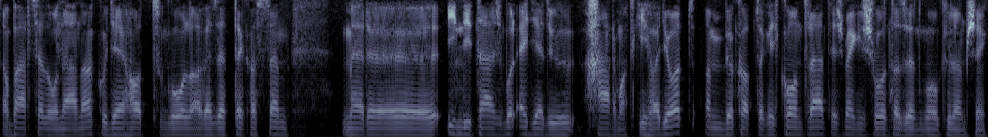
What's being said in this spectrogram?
a Barcelonának, ugye hat góllal vezettek, azt hiszem, mert indításból egyedül hármat kihagyott, amiből kaptak egy kontrát, és meg is volt az öt gól különbség.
